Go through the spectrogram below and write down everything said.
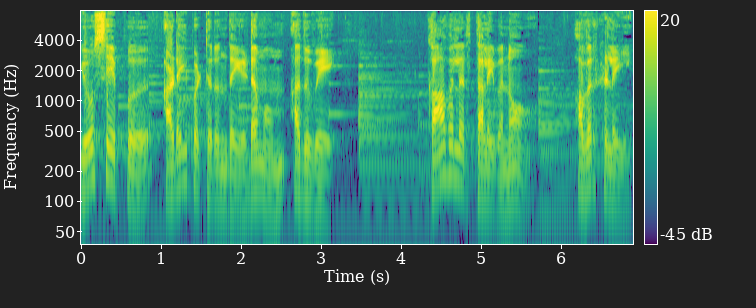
யோசேப்பு அடைபட்டிருந்த இடமும் அதுவே. காவலர் தலைவனோ அவர்களை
